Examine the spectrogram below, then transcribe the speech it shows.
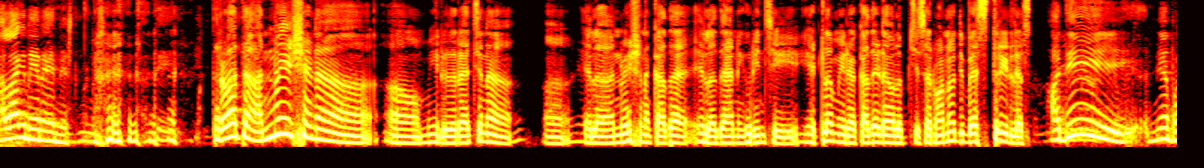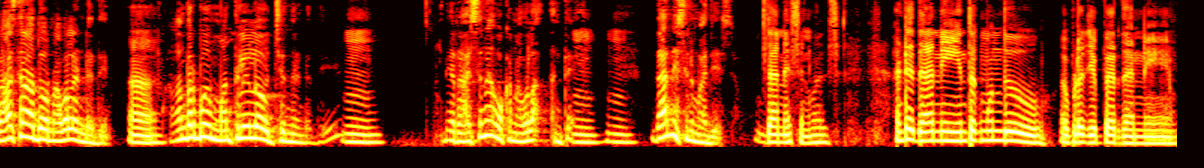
అలాగే నేను ఆయన ఇష్టపడ్డాను. తర్వాత అన్వేషణ మీరు రచన ఎలా అన్వేషణ కథ ఎలా దాని గురించి ఎట్లా మీరు ఆ కథ డెవలప్ చేశారు? One of the best thrillers అది నేను రాసిన అదో నవల అండి అది. ఆంధ్రభూమి మంత్లీలో వచ్చిందండి అది. నేను రాసిన ఒక నవల అంతే. దాన్ని సినిమా చేశాం. దాన్నే సినిమా తీశారు. అంటే దాన్ని ఇంతకు ముందు ఎప్పుడో చెప్పారు దాన్ని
